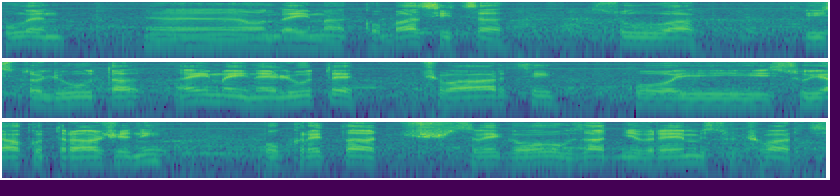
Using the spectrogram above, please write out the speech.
kulen, e, onda ima kobasica, suva, isto ljuta, a ima i neljute, čvarci koji su jako traženi. Pokretač svega ovog zadnje vreme su čvarci.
